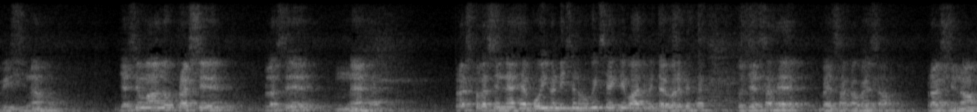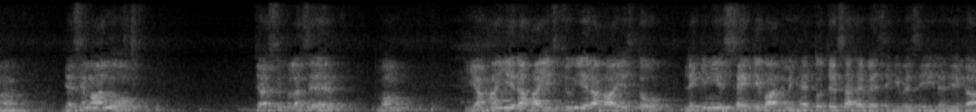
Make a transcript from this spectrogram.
विष्ण जैसे मान लो प्रश प्लस न है प्रश प्लस न है वही कंडीशन हो गई से के बाद में तय वर्ग है। तो जैसा है, वैसा का वैसा प्रश्न जैसे मान लो, जस प्लस त्वम यहाँ ये रहा इष्टु ये रहा, इस तो लेकिन ये से के बाद में है तो जैसा है, वैसे की वैसे ही रहेगा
